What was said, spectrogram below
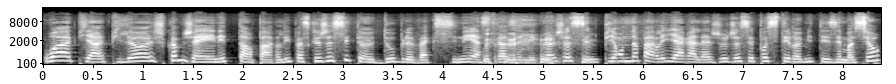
Ouais, Pierre. Puis là, je suis comme gênée de t'en parler parce que je sais que tu es un double vacciné AstraZeneca. je sais. Puis on en a parlé hier à la joute. Je sais pas si t'es remis de tes émotions,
